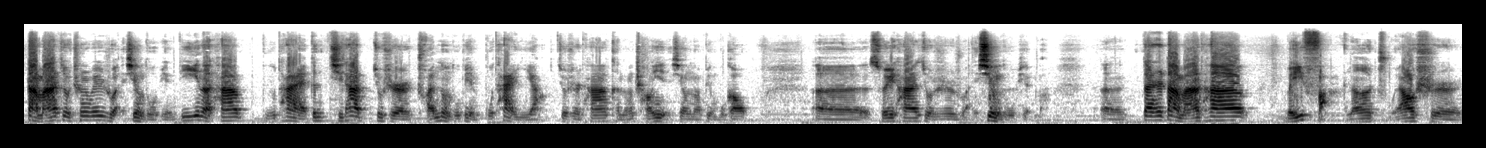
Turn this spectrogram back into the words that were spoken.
大麻就称为软性毒品。第一呢，它不太跟其他就是传统毒品不太一样，就是它可能成瘾性呢并不高，呃，所以它就是软性毒品嘛。呃，但是大麻它违法呢，主要是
